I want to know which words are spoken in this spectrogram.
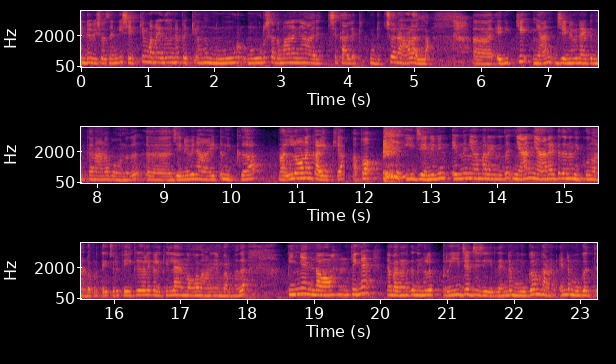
എന്റെ വിശ്വാസം. എനിക്ക് ശരിക്കും പറഞ്ഞാൽ ഇതിനെ പറ്റി അങ്ങ് നൂറ് നൂറ് ശതമാനം ഞാൻ അരിച്ച് കലക്കി കുടിച്ച ഒരാളല്ല. എനിക്ക് ഞാൻ ജെനുവിനായിട്ട് നിൽക്കാനാണ് പോകുന്നത്. ജെനുവിനായിട്ട് നിൽക്കുക നല്ലോണം കളിക്കുക അപ്പോൾ ഈ ജെനുവിൻ എന്ന് ഞാൻ പറയുന്നത് ഞാൻ ഞാനായിട്ട് തന്നെ നിൽക്കുന്നതാണ് കേട്ടോ പ്രത്യേകിച്ച് ഒരു ഫേക്ക് കളി കളിക്കില്ല എന്നുള്ളതാണ് ഞാൻ പറഞ്ഞത്. പിന്നെ എന്താ? പിന്നെ ഞാൻ പറഞ്ഞത് നിങ്ങൾ പ്രീ ജഡ്ജ് ചെയ്യരുത്. എന്റെ മുഖം കാണും എന്റെ മുഖത്ത്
